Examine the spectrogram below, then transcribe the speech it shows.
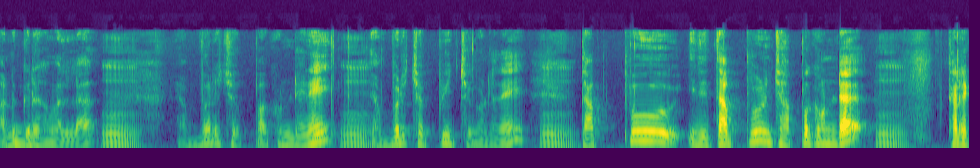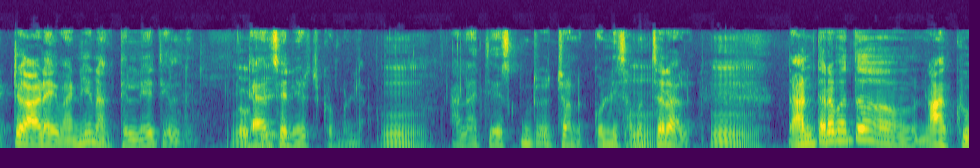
అనుగ్రహం వల్ల ఎవ్వరు చెప్పకుండానే ఎవ్వరు చెప్పించకుండానే తప్పు ఇది తప్పు చెప్పకుండా కరెక్ట్ ఆడేవన్నీ నాకు తెలియనే తెలియదు. డాన్సే నేర్చుకోకుండా. అలా చేసుకుంటూ వచ్చాను కొన్ని సంవత్సరాలు. దాని తర్వాత నాకు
